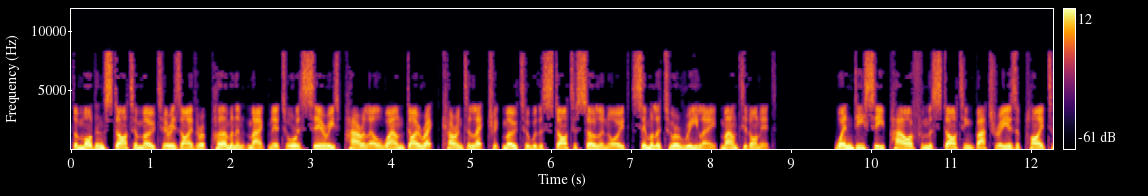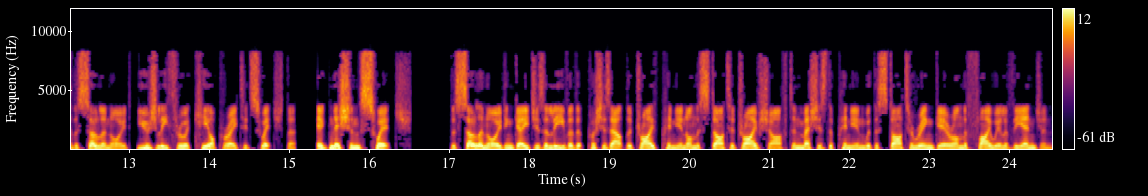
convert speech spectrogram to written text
The modern starter motor is either a permanent magnet or a series parallel wound direct current electric motor with a starter solenoid similar to a relay mounted on it. When DC power from the starting battery is applied to the solenoid, usually through a key-operated switch the ignition switch, the solenoid engages a lever that pushes out the drive pinion on the starter driveshaft and meshes the pinion with the starter ring gear on the flywheel of the engine.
